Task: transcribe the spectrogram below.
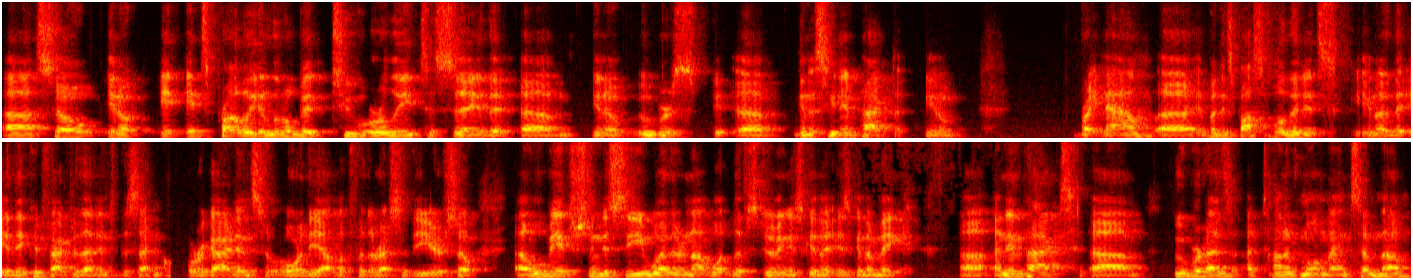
Uh, so you know it, it's probably a little bit too early to say that um, you know Uber's uh, going to see an impact. You know. Right now, uh, but it's possible that it's you know they, they, could factor that into the second quarter guidance or the outlook for the rest of the year. So uh, will be interesting to see whether or not what Lyft's doing is gonna is gonna make uh, an impact. Um, Uber has a ton of momentum, though.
